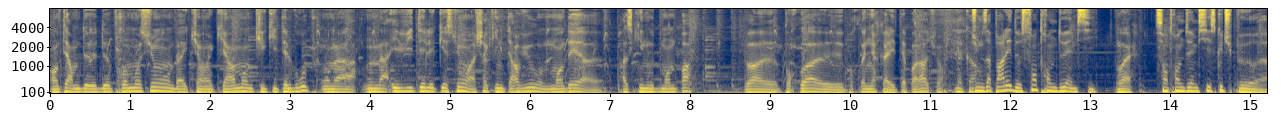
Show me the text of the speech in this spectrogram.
en termes de, de promotion, bah, qu'il y, a- qu'il y a un membre qui quittait le groupe, on a, on a évité les questions à chaque interview, on demandait euh, à ce qu'ils nous demandent pas. Tu vois, euh, pourquoi, pourquoi Nirka elle était pas là, tu vois. Tu nous as parlé de 132 MC. Ouais. 132 MC, est-ce que tu peux euh,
